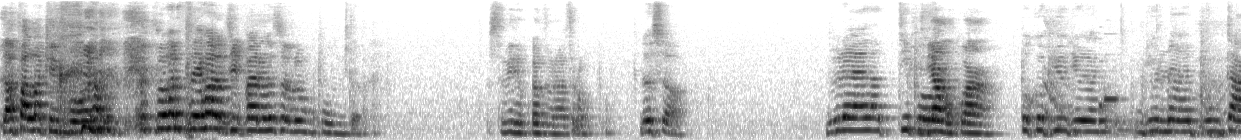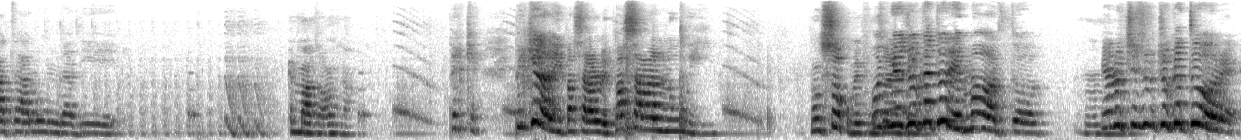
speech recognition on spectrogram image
La palla che vola. Forse oggi farò solo un punto. Questo video qua dura troppo. Lo so. Dura tipo Vediamo qua. poco più di una, di una puntata lunga di... E madonna. Perché? Perché la devi passare a lui? Passala a lui. Non so come il funziona. mio il tempo. giocatore è morto. Mm. Mi hanno ucciso un giocatore.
